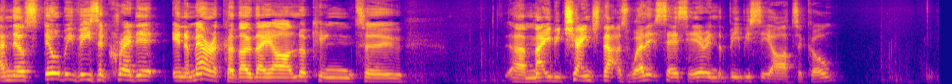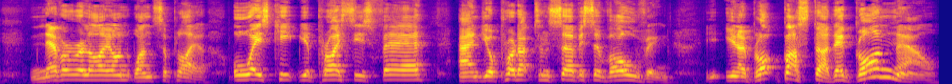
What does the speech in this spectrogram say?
and there'll still be Visa credit in America, though they are looking to uh, maybe change that as well. It says here in the BBC article. Never rely on one supplier. Always keep your prices fair and your product and service evolving. You know, Blockbuster, they're gone now.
